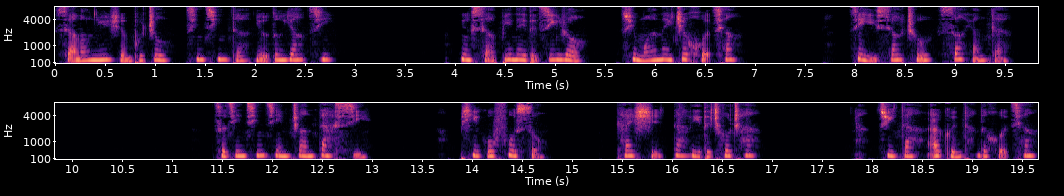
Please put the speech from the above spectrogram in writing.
小龙女忍不住轻轻的扭动腰肌，用小臂内的肌肉去磨那只火枪，借以消除瘙痒感。左剑清见状大喜，屁股复耸，开始大力的抽插。巨大而滚烫的火枪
